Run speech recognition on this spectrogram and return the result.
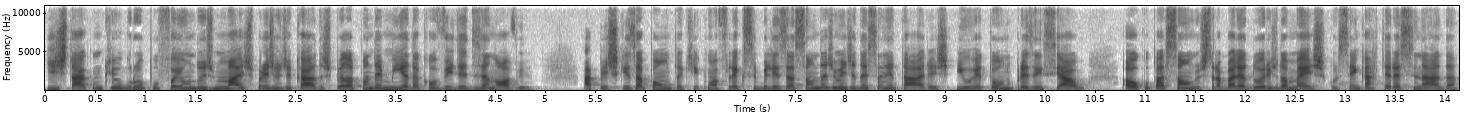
destacam que o grupo foi um dos mais prejudicados pela pandemia da Covid-19. A pesquisa aponta que, com a flexibilização das medidas sanitárias e o retorno presencial, a ocupação dos trabalhadores domésticos sem carteira assinada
